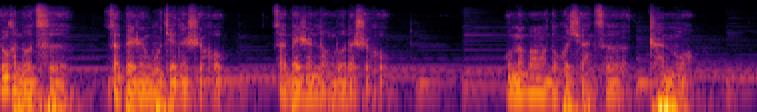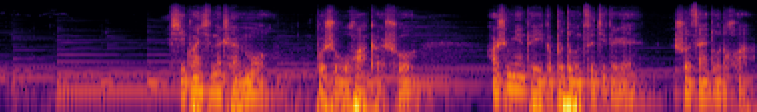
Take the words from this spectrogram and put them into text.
有很多次，在被人误解的时候，在被人冷落的时候，我们往往都会选择沉默。习惯性的沉默，不是无话可说，而是面对一个不懂自己的人，说再多的话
